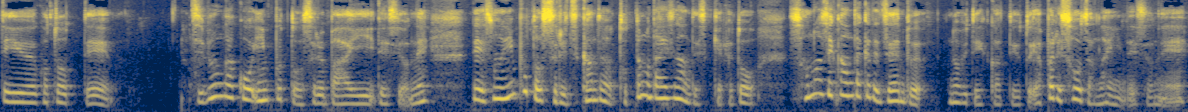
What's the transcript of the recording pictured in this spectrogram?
ていうことって自分がこうインプットをする場合ですよね。でそのインプットをする時間というのはとっても大事なんですけれどその時間だけで全部伸びていくかっていうとやっぱりそうじゃないんですよね。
